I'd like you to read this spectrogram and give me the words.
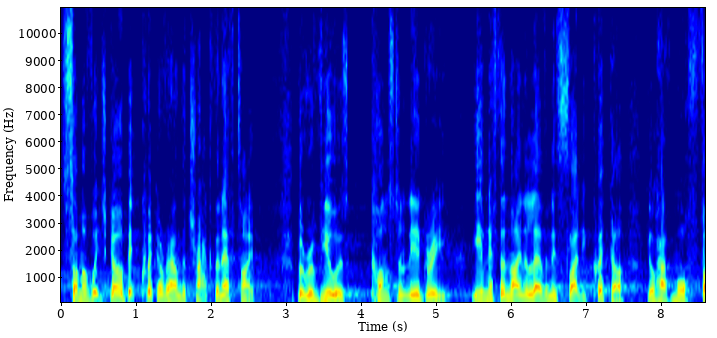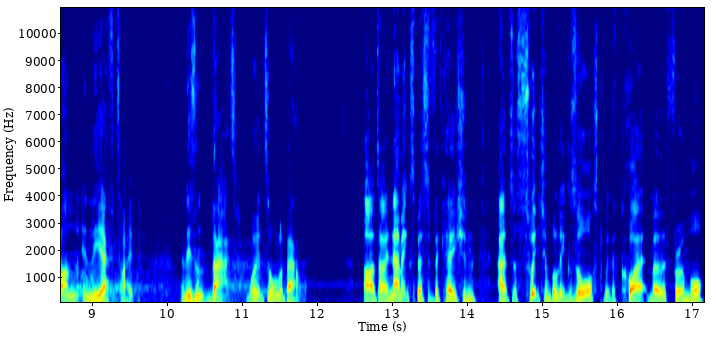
some of which go a bit quicker around the track than F-Type. But reviewers constantly agree even if the 911 is slightly quicker, you'll have more fun in the F-Type. And isn't that what it's all about? R-Dynamic specification adds a switchable exhaust with a quiet mode for a more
